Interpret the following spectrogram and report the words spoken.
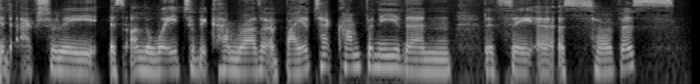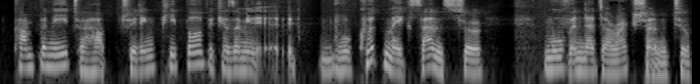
it actually is on the way to become rather a biotech company than, let's say, a, a service company to help treating people? Because I mean, it, it could make sense to move in that direction to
